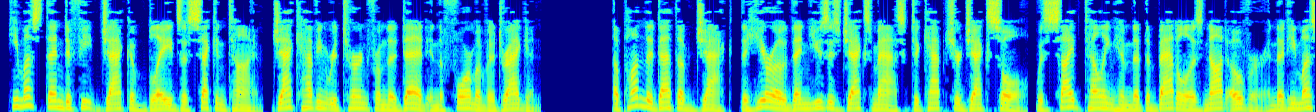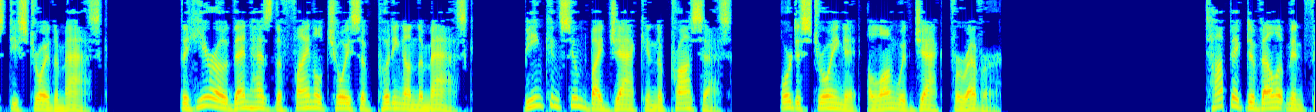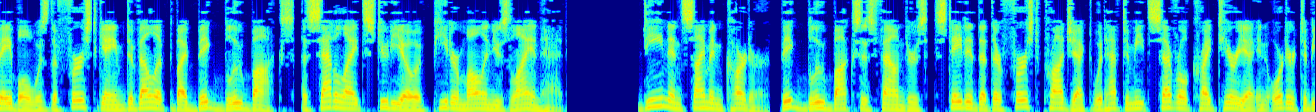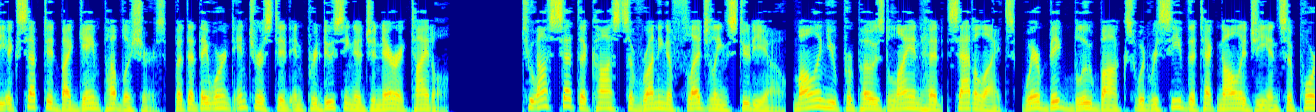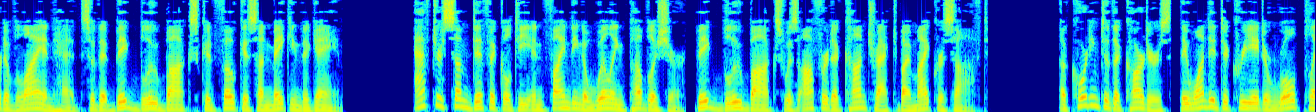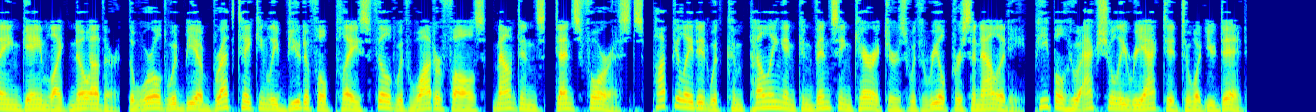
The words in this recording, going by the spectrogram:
He must then defeat Jack of Blades a second time, Jack having returned from the dead in the form of a dragon. Upon the death of Jack, the hero then uses Jack's mask to capture Jack's soul, with Scythe telling him that the battle is not over and that he must destroy the mask. The hero then has the final choice of putting on the mask—being consumed by Jack in the process—or destroying it, along with Jack, forever. Topic development Fable was the first game developed by Big Blue Box, a satellite studio of Peter Molyneux's Lionhead. Dean and Simon Carter, Big Blue Box's founders, stated that their first project would have to meet several criteria in order to be accepted by game publishers, but that they weren't interested in producing a generic title. To offset the costs of running a fledgling studio, Molyneux proposed Lionhead satellites, where Big Blue Box would receive the technology and support of Lionhead so that Big Blue Box could focus on making the game. After some difficulty in finding a willing publisher, Big Blue Box was offered a contract by Microsoft. According to the Carters, they wanted to create a role-playing game like no other. The world would be a breathtakingly beautiful place filled with waterfalls, mountains, dense forests, populated with compelling and convincing characters with real personality, people who actually reacted to what you did.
